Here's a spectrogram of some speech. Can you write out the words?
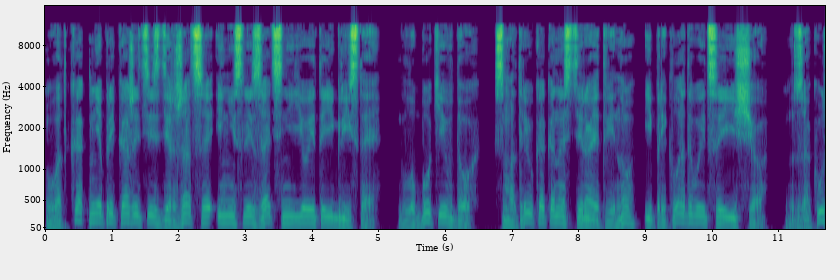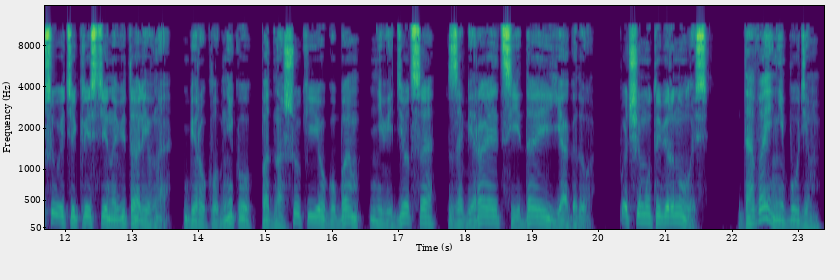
Вот как мне прикажете сдержаться и не слезать с нее это игристое? Глубокий вдох. Смотрю, как она стирает вино и прикладывается еще. «Закусывайте, Кристина Витальевна». Беру клубнику, подношу к ее губам, не ведется, забирает, съедая ягоду. «Почему ты вернулась?» «Давай не будем», —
